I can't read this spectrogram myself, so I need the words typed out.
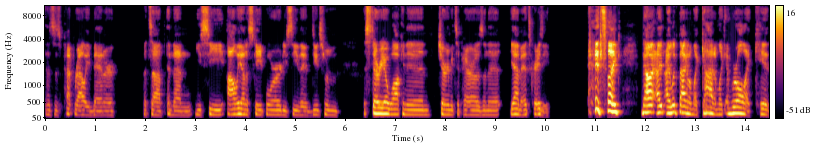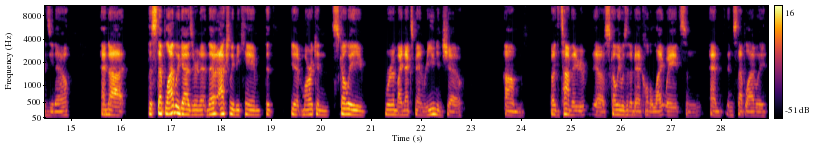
has this pep rally banner that's up, and then you see Ollie on a skateboard. You see the dudes from the stereo walking in. Jeremy Tappero's in it. Yeah, man, it's crazy. It's like now I, I look back and I'm like, God, I'm like, and we're all like kids, you know. And uh the Step Lively guys are in it, and that actually became the you know, Mark and Scully were in my next band reunion show. Um, but at the time, they uh, Scully was in a band called the Lightweights and and and Step Lively,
